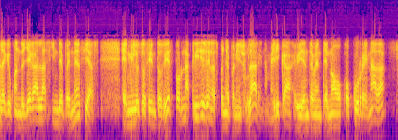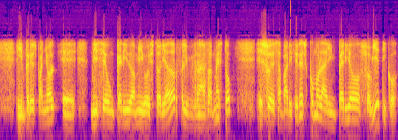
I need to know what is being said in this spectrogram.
de que cuando llegan las independencias en 1810 por una crisis en la España peninsular, en América evidentemente no ocurre nada, el Imperio Español, eh, dice un querido amigo historiador, Felipe Fernández Armesto, eh, su desaparición es como la del Imperio Soviético,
